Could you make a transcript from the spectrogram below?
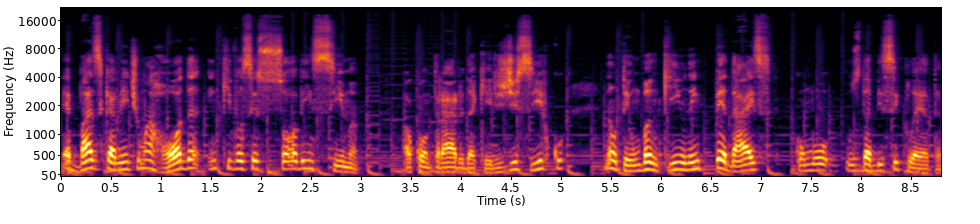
é basicamente uma roda em que você sobe em cima. Ao contrário daqueles de circo, não tem um banquinho nem pedais como os da bicicleta.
